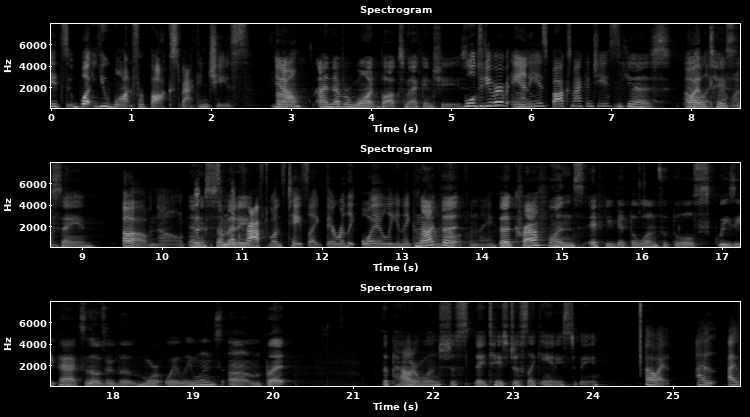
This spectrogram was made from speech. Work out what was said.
it's what you want for boxed mac and cheese. You know? Oh, I never want boxed mac and cheese. Well, did you ever have Annie's boxed mac and cheese? Yes. Oh, It I all like tastes the same. Oh no! And The- if some of the Kraft ones taste like they're really oily and they coat Not the they. the Kraft ones. If you get the ones with the little squeezy packs, those are the more oily ones. Um, but the powder ones just they taste just like Annie's to me. Oh, I, I, I,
